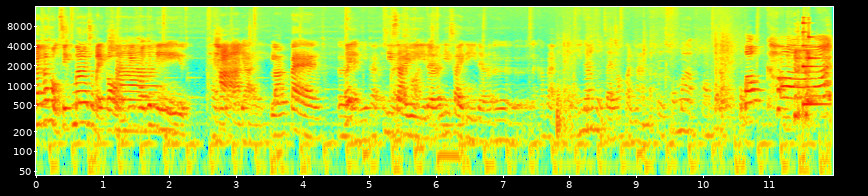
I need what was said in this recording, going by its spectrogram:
คล้ายๆของซิกมาสมัยก่อนใช่ ที่เขาจะมีแผ่นถาดใหญ่ล้างแปรงๆเออเฮ้ย อันนี้แบบดีไซน์ดีนะ ดีไซน์ดีนะ เออ แล้วก็แบบแต่ที่ น่าสนใจมากกว่านั้นคือเขามาพร้อมกับป๊อปคอร์น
